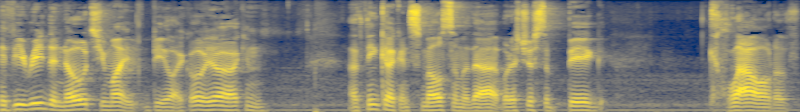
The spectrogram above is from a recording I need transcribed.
If you read the notes, you might be like, "Oh yeah, I can, I think I can smell some of that," but it's just a big cloud of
